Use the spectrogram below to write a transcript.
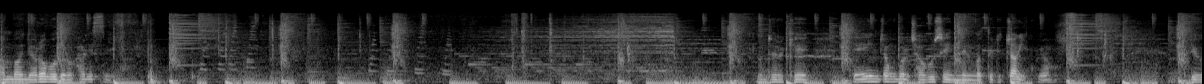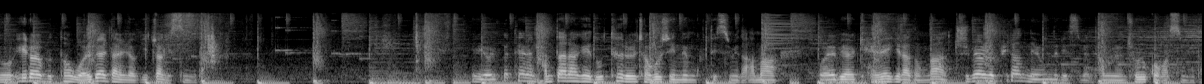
한번 열어보도록 하겠습니다. 먼저 이렇게 개인 정보를 적을 수 있는 것들이 쫙 있고요. 그리고 1월부터 월별 달력이 쫙 있습니다. 여기 끝에는 간단하게 노트를 적을 수 있는 곳도 있습니다. 아마 월별 계획이라던가 주별로 필요한 내용들이 있으면 담으면 좋을 것 같습니다.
